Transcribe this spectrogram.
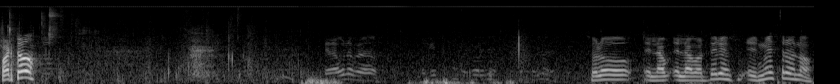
¿Muerto? ¿Solo el, la- el laboratorio es, es nuestro o no?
